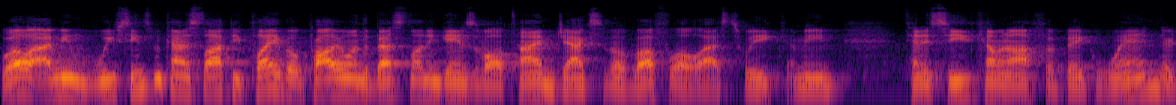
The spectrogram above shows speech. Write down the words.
well, I mean, we've seen some kind of sloppy play, but probably one of the best London games of all time, Jacksonville Buffalo last week. I mean, Tennessee coming off a big win,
